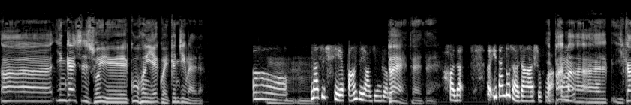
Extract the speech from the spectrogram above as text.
呃，应该是属于孤魂野鬼跟进来的。哦，那是写房子要经者吗？对对对，好的，呃，一般多少张啊，师傅？一般嘛，感恩呃，已刚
